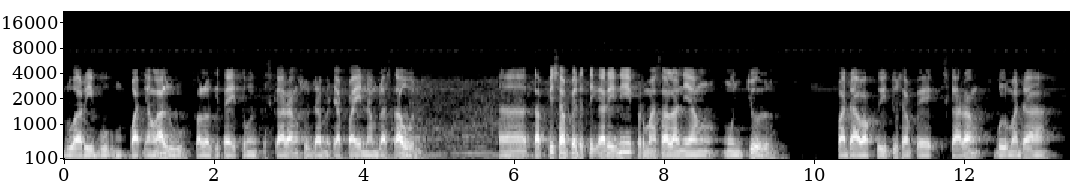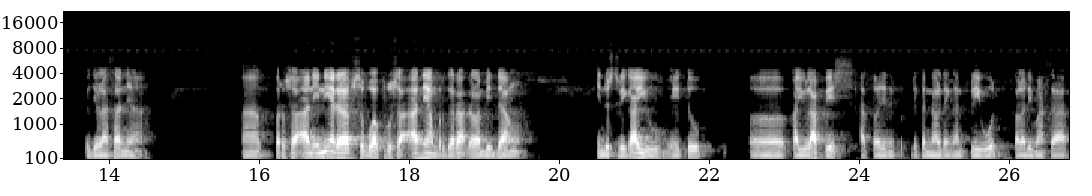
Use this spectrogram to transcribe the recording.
2004 yang lalu. Kalau kita hitung ke sekarang sudah mencapai 16 tahun. Uh, tapi sampai detik hari ini permasalahan yang muncul pada waktu itu sampai sekarang belum ada kejelasannya. Eh, perusahaan ini adalah sebuah perusahaan yang bergerak dalam bidang industri kayu, yaitu uh, kayu lapis atau yang dikenal dengan plywood. Kalau di masa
